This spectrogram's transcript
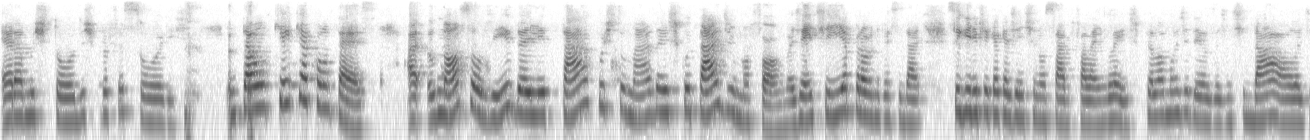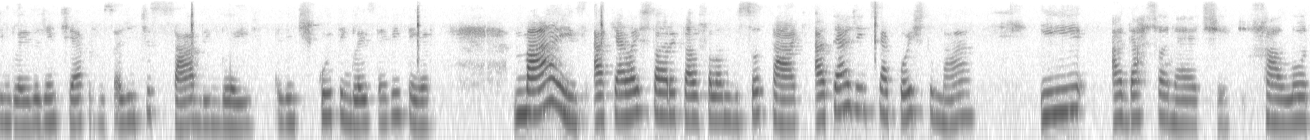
Éramos todos professores. Então, o que, que acontece? o nosso ouvido ele está acostumado a escutar de uma forma. A gente ia para a universidade. Significa que a gente não sabe falar inglês? Pelo amor de Deus, a gente dá aula de inglês, a gente é professor, a gente sabe inglês, a gente escuta inglês o tempo inteiro. Mas aquela história que estava falando do sotaque, até a gente se acostumar e a garçonete falou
